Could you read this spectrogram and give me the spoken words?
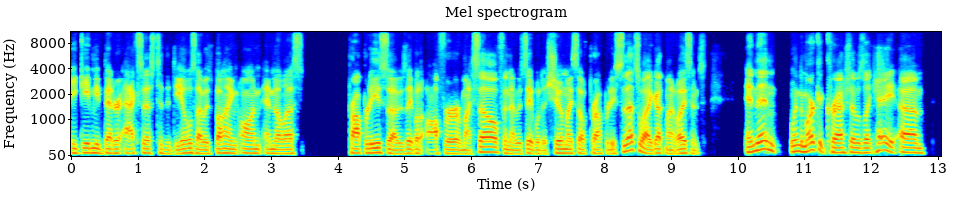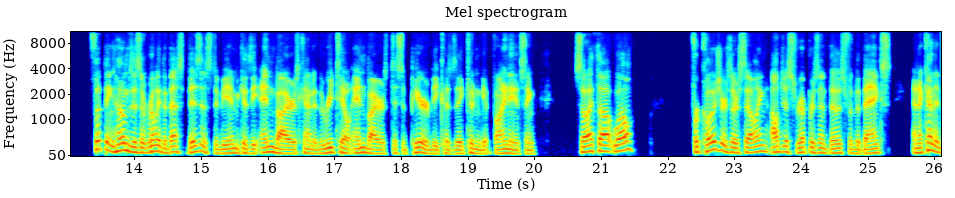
it gave me better access to the deals. I was buying on MLS properties, so I was able to offer myself and I was able to show myself properties. So that's why I got my license. And then when the market crashed, I was like, hey, um, flipping homes isn't really the best business to be in because the end buyers kind of the retail end buyers disappeared because they couldn't get financing. So I thought, well, foreclosures are selling. I'll just represent those for the banks. And I kind of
